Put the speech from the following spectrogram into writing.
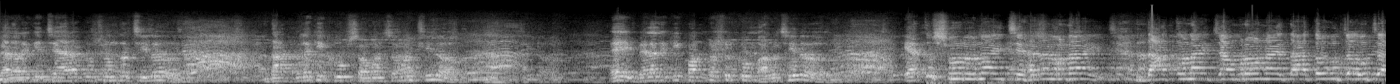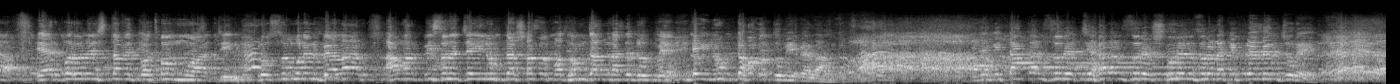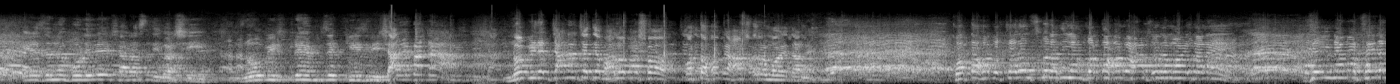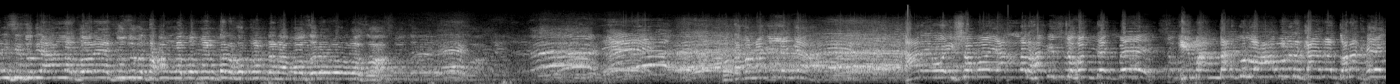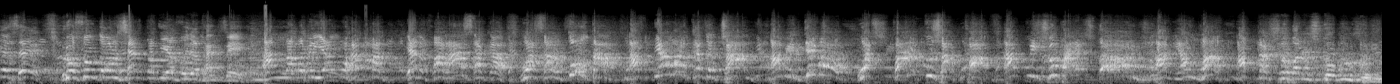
বেলালে কি চেহারা খুব সুন্দর ছিল? দাঁতগুলো কি খুব সমান সমান ছিল? এই বেলালে কি কণ্ঠস্বর খুব ভালো ছিল? এত সুরও নাই, চেহারাও নাই, দাঁতও নাই, চামড়াও নাই, দাঁতও উঁচা উঁচা। এরপর হলো ইসলামের প্রথম মুয়াজ্জিন। রসুল বলেন, বেলাল, আমার পিছনে যেই লোকটা সর্বপ্রথম জান্নাতে ঢুকবে, এই লোকটা হলো তুমি, বেলাল। এটা কি টাকার জোরে, চেহারার জোরে, সুরের জোরে নাকি প্রেমের জোরে? এই জন্য বলি রে সারাস্তিবাসী, নবীর প্রেম যে কি জিনিস? আরে বাটা, নবীরে জানার চাইতে ভালোবাসো কত হবে হাসরের ময়দানে। কত হবে চ্যালেঞ্জ করে দিলাম কত হবে হাসরের ময়দানে। যেই নামাজ ছাইরা দিছি, যদি আল্লাহ ধরে, দুজনে তো হামলা তো ঘণ্টার পর ঘণ্টা না, বছরের পর বছর। কথা কোন নাকি আরে ওই সময় আল্লাহর হাবিব যখন ইমানদারগুলো আমলের কারণে ধরা খেয়ে গেছে। রসুল তখন সেজদা দিয়ে বুঝে থাকবে। আল্লাহ বলে ইয়া মুহাম্মদ, এর ফারাসাকা ওয়াসাল তুতা, আপনি আমার কাছে চান, আমি দেব। ওয়াসফা তুসাফা আপনি সুপারিশ করুন। আমি আল্লাহ আপনার সুপারিশ কবুল করি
